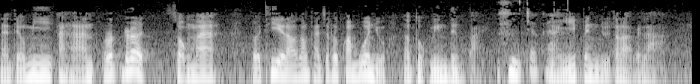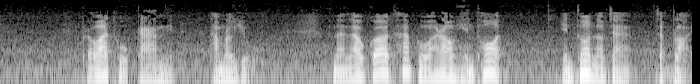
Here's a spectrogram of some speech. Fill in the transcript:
นะเดี๋ยวมีอาหารรสเลิศส่งมา โดยที่เราต้องการจะลดความอ้วนอยู่ เราถูกลิ้นดึงไปเจ้าอค่ะย่างนี้เป็นอยู่ตลอดเวลา เพราะว่าถูกกามเนี่ยทำเราอยู่นะแล้วก็ถ้าเผื่อว่าเราเห็นโทษ เห็นโทษเราจะจะปล่อย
